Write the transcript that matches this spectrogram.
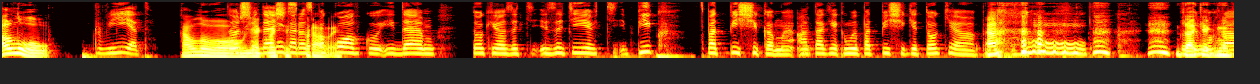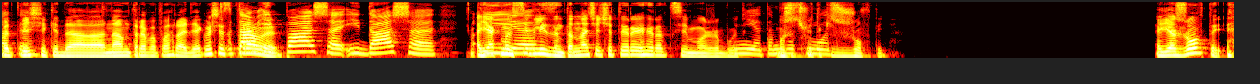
Халлоу. Привіт. Халлоу, Ну, як ваші швиденько справи? розпаковку йдемо. Токіо заті- затіяв ті- пік з підписчиками, а так як ми підписчики Токіо, Так як ми грати. підписчики, да, нам треба пограти. Як ваші там справи? і Паша, і Даша. А як ми і- всі вліземо? Там наче чотири гравці може бути. Ні, там Боже, же чого я мод. такий жовтий? А я жовтий?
